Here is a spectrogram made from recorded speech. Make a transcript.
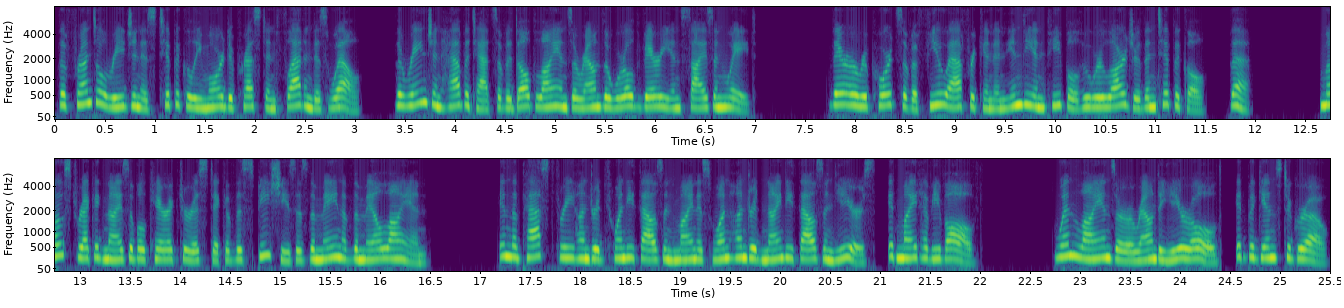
The frontal region is typically more depressed and flattened as well. The range and habitats of adult lions around the world vary in size and weight. There are reports of a few African and Indian people who were larger than typical. The most recognizable characteristic of the species is the mane of the male lion. In the past 320,000-190,000 years, it might have evolved. When lions are around a year old, it begins to grow.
